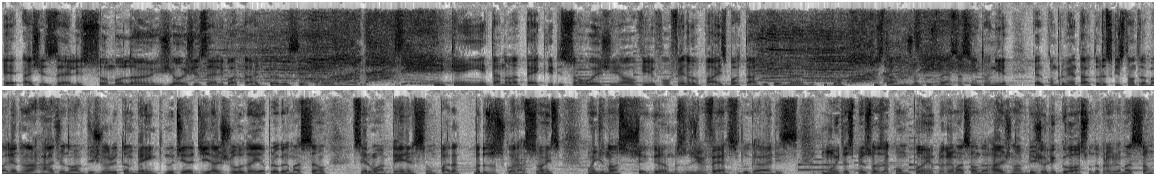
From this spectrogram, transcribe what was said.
é a Gisele Somolange. Oi, Gisele, boa tarde para você, tá bom, Gisele? E quem está na técnica de som hoje ao vivo, Fernando Paz, boa tarde, Fernando. Que bom estarmos juntos nessa sintonia. Quero cumprimentar todos que estão trabalhando na Rádio 9 de Julho também, que no dia a dia ajuda aí a programação ser uma bênção para todos os corações, onde nós chegamos nos diversos lugares. Muitas pessoas acompanham a programação da Rádio 9 de Julho e gostam da programação.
